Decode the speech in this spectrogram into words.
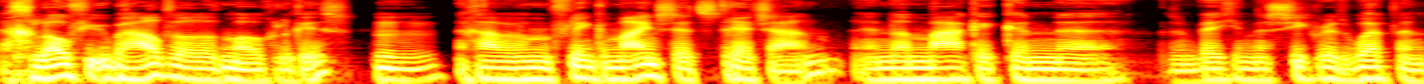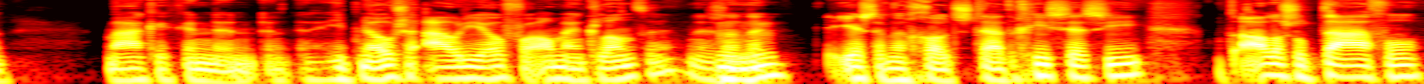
En geloof je überhaupt wel dat het mogelijk is? Mhm. Dan gaan we een flinke mindset stretch aan. En dan maak ik een, eh, een beetje mijn secret weapon. Maak ik een, een, een hypnose audio voor al mijn klanten. Dus dan Mhm. eerst hebben we een grote strategie sessie. Komt alles op tafel.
